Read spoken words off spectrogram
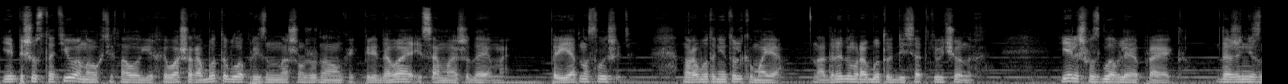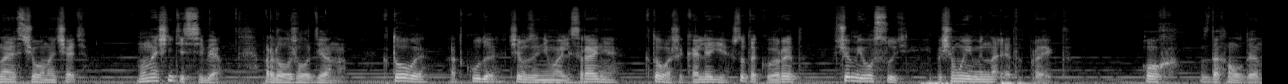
«Я пишу статью о новых технологиях, и ваша работа была признана нашим журналом как передовая и самая ожидаемая. Приятно слышать. Но работа не только моя. Над Редом работают десятки ученых. Я лишь возглавляю проект, даже не знаю, с чего начать». «Ну, начните с себя», — продолжила Диана. «Кто вы? Откуда? Чем занимались ранее?» Кто ваши коллеги? Что такое Ред? В чем его суть? Почему именно этот проект? Ох, вздохнул Дэн.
